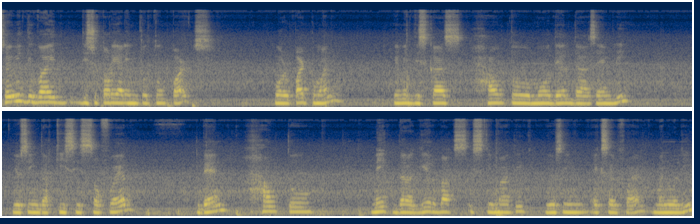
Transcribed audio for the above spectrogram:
So we will divide this tutorial into two parts. For part 1, we will discuss how to model the assembly using the Kisses software. Then how to make the gearbox schematic using excel file manually.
